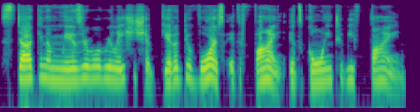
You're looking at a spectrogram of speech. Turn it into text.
stuck in a miserable relationship, get a divorce. It's fine. It's going to be fine.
